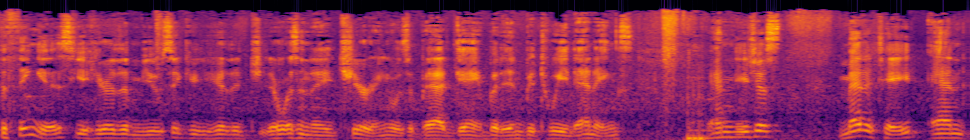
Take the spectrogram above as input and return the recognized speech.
the thing is, you hear the music. You hear the. There wasn't any cheering. It was a bad game, but in between innings, and you just meditate and.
